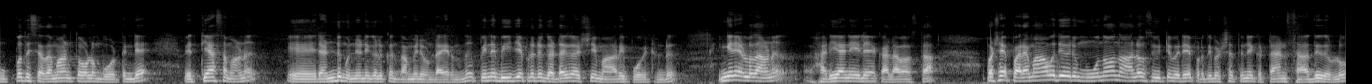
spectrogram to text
മുപ്പത് ശതമാനത്തോളം വോട്ടിന്റെ വ്യത്യാസമാണ് രണ്ട് മുന്നണികൾക്കും തമ്മിലുണ്ടായിരുന്നത്. പിന്നെ ബി ജെ പിയുടെ ഒരു ഘടകകക്ഷി മാറിപ്പോയിട്ടുണ്ട്. ഇങ്ങനെയുള്ളതാണ് ഹരിയാനയിലെ കാലാവസ്ഥ. പക്ഷേ പരമാവധി ഒരു മൂന്നോ നാലോ സീറ്റ് വരെ പ്രതിപക്ഷത്തിന് കിട്ടാൻ സാധ്യതയുള്ളൂ.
